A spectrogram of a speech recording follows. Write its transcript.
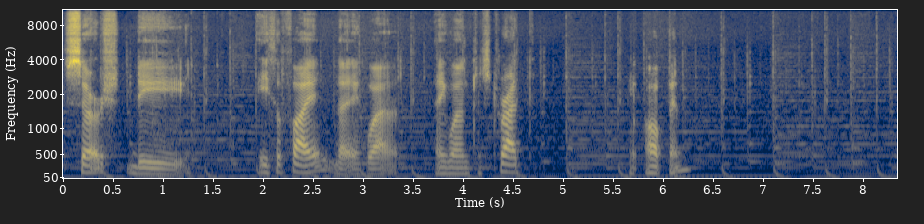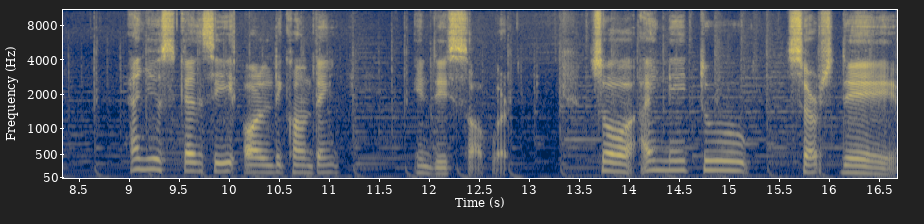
search the ISO file that I want I want to extract open. And you can see all the content in this software. So I need to search the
